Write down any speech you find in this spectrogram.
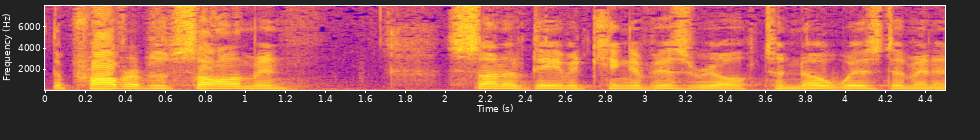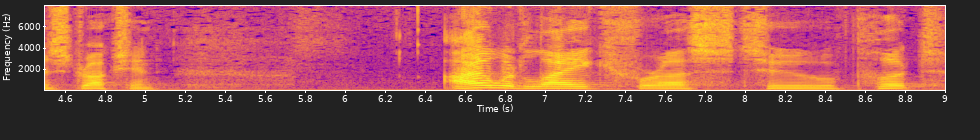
The Proverbs of Solomon, son of David, king of Israel, to know wisdom and instruction. I would like for us to put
